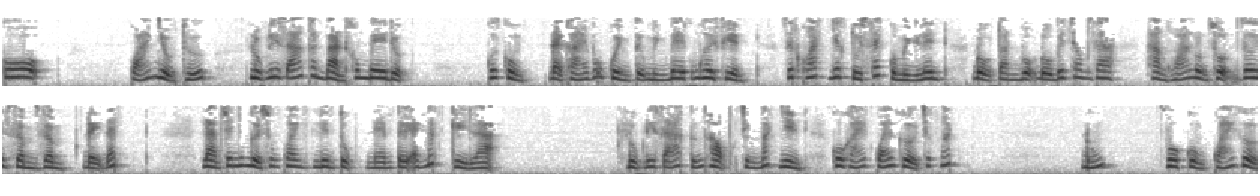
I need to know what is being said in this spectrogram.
Cô... Quá nhiều thứ, lục ly giã căn bản không bê được. Cuối cùng, đại khái Vũ Quỳnh tự mình bê cũng hơi phiền, dứt khoát nhấc túi sách của mình lên, đổ toàn bộ đồ bên trong ra, hàng hóa lộn xộn rơi rầm rầm đầy đất. Làm cho những người xung quanh liên tục ném tới ánh mắt kỳ lạ. Lục ly giã cứng họng chừng mắt nhìn cô gái quái gở trước mắt. Đúng, vô cùng quái gở.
